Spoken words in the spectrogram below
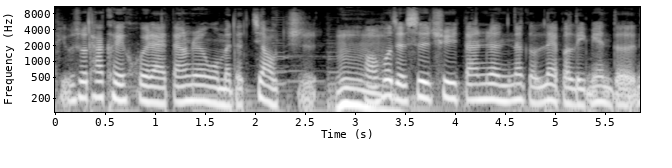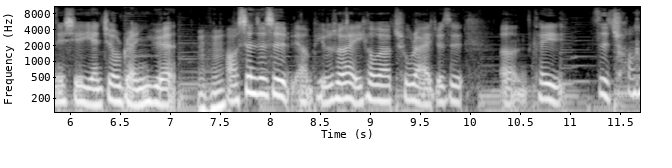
比如说他可以回来担任我们的教职，嗯哦，或者是去担任那个 lab 里面的那些研究人员，嗯哼，哦，甚至是嗯、呃比如说他以后要出来，就是嗯、呃可以自创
